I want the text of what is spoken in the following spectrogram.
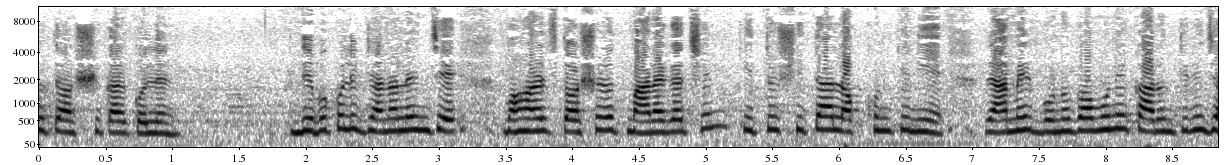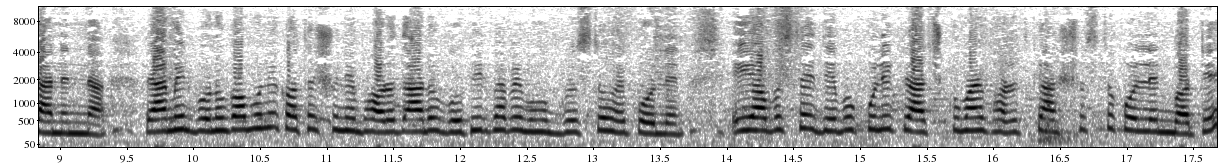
হতে অস্বীকার করলেন? দেবকলিক জানালেন যে মহারাজ দশরথ মারা গেছেন, কিন্তু সীতা লক্ষণকে নিয়ে রামের বনগমনের কারণ তিনি জানেন না। রামের বনগমনের কথা শুনে ভরত আরও গভীরভাবে মোহগ্রস্ত হয়ে পড়লেন। এই অবস্থায় দেবকুলিক রাজকুমার ভরতকে আশ্বস্ত করলেন বটে।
